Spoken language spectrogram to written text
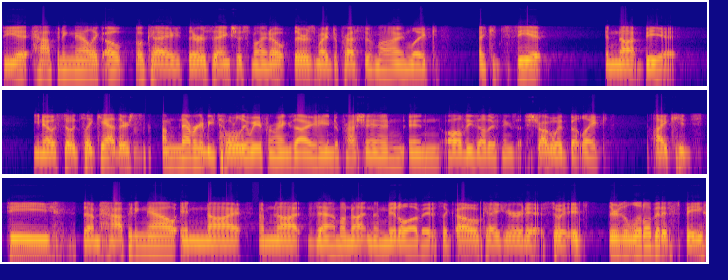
see it happening now. Like, oh, okay, there's the anxious mind. Oh, there's my depressive mind. Like, I can see it and not be it. You know, so it's like, yeah, there's, I'm never going to be totally away from anxiety and depression and, and all these other things that I struggle with, but like, I could see them happening now and not, I'm not them. I'm not in the middle of it. It's like, oh, okay, here it is. So it's, there's a little bit of space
